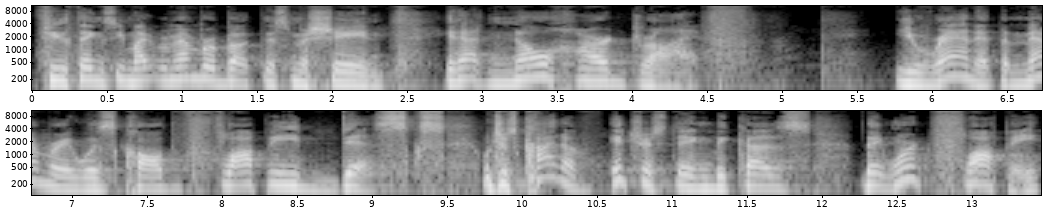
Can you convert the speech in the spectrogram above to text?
Few things you might remember about this machine. It had no hard drive. You ran it, the memory was called floppy disks, which is kind of interesting because they weren't floppy,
